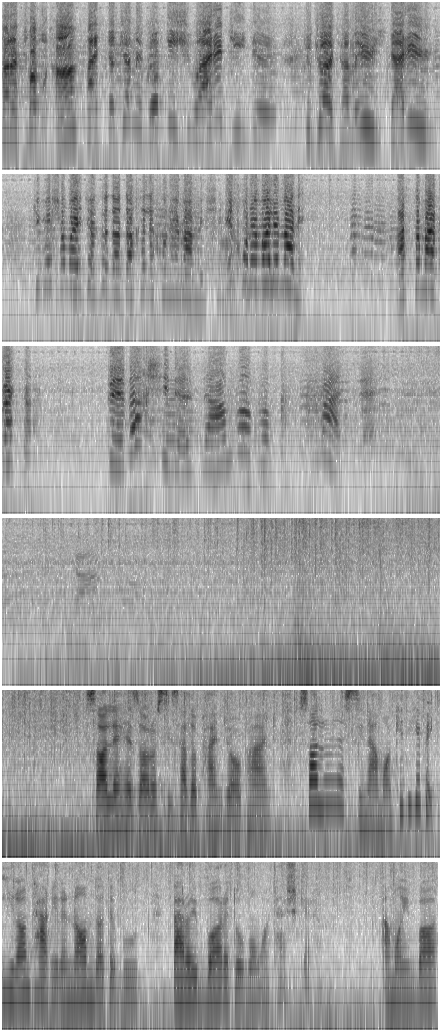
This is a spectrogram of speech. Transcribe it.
سر تو بود ها؟ پس تو که می‌گفتی شوهر جیده تو که از همه ایستری کی به شما اجازه داد داخل خونه من بشینی؟ خونه مال منه. مدرک دارم ببخشید ازم بابا. مدرک سال 1355 سالن سینما که دیگه به ایران تغییر نام داده بود برای بار دوم آتش گرفت. اما این بار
